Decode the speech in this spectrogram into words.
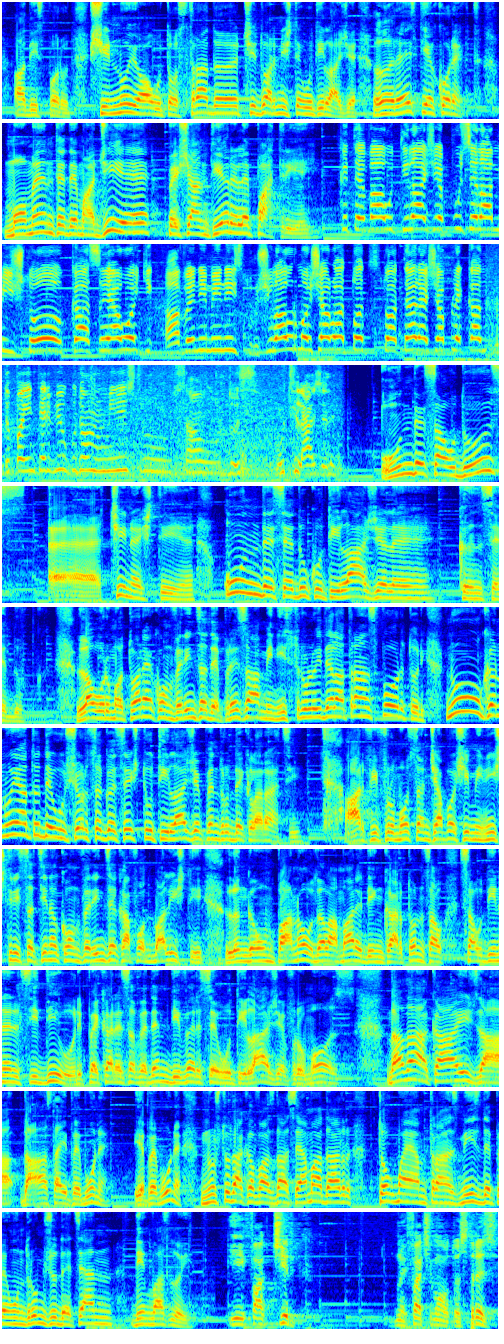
a dispărut. Și nu e o autostradă, ci doar niște utilaje. În rest e corect. Momente de magie pe șantierele patriei. Câteva utilaje puse la mișto ca să ia ochii. A venit ministru și la urmă și-a luat tot, toate alea și a plecat. După interviu cu domnul ministru s-au dus utilajele. Unde s-au dus? E, cine știe Unde se duc utilajele când se duc la următoarea conferință de presă a ministrului de la transporturi Nu, că nu e atât de ușor să găsești utilaje pentru declarații Ar fi frumos să înceapă și ministrii să țină conferințe ca fotbaliștii Lângă un panou de la mare din carton sau, sau din LCD-uri Pe care să vedem diverse utilaje frumos Da, da, ca aici, da, da, asta e pe bune E pe bune. Nu știu dacă v-ați dat seama, dar tocmai am transmis de pe un drum județean din Vaslui. Ei fac circ. Noi facem autostrăzi.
